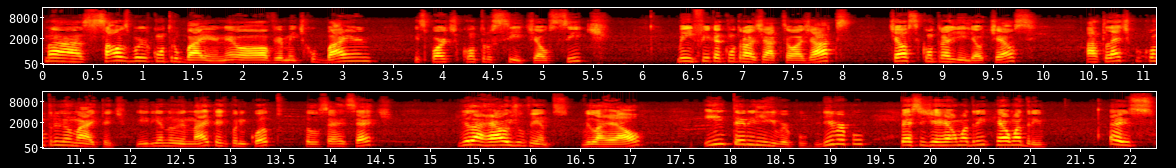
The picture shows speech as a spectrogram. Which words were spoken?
Mas Salzburg contra o Bayern, né? Obviamente que o Bayern, Sport contra o City é o City, Benfica contra o Ajax é o Ajax, Chelsea contra a Lille é o Chelsea, Atlético contra o United, iria no United por enquanto, pelo CR7, Vila Real e Juventus, Vila Real, Inter e Liverpool, Liverpool, PSG Real Madrid, Real Madrid. É isso.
